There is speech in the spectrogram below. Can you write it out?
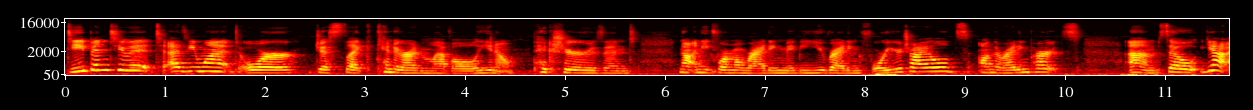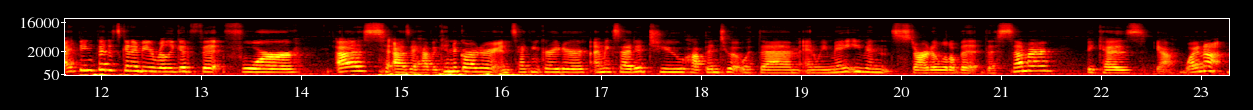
deep into it as you want or just like kindergarten level, you know, pictures and not any formal writing, maybe you writing for your child on the writing parts. Um, so yeah, I think that it's going to be a really good fit for us as I have a kindergartner and second grader. I'm excited to hop into it with them and we may even start a little bit this summer because yeah, why not?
